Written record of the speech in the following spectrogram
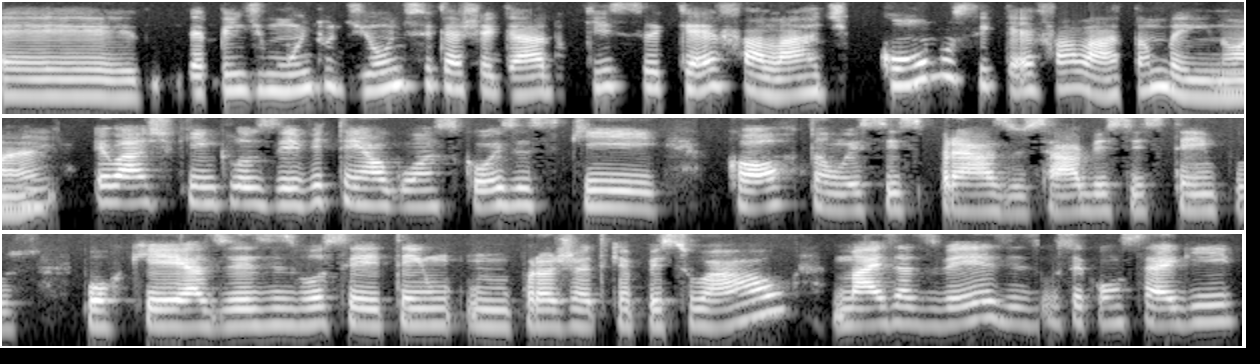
É, depende muito de onde se quer chegar, do que se quer falar, de como se quer falar também, não é? Uhum. Eu acho que, inclusive, tem algumas coisas que cortam esses prazos, sabe? Esses tempos. Porque às vezes você tem um, um, projeto que é pessoal, mas às vezes você consegue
